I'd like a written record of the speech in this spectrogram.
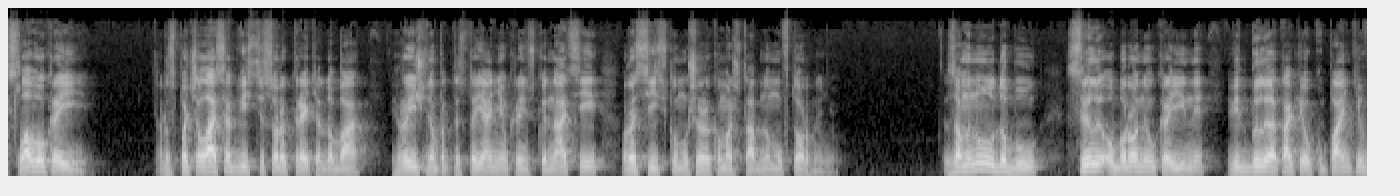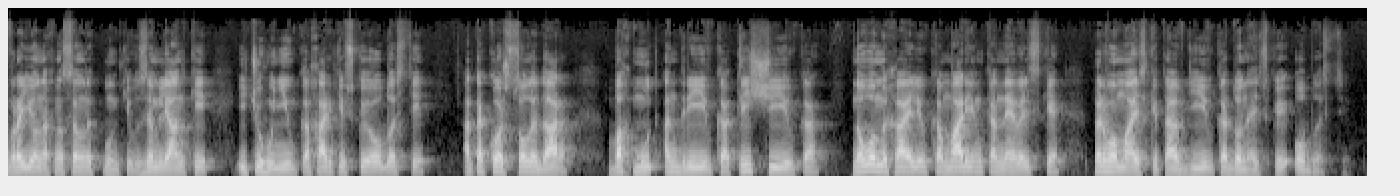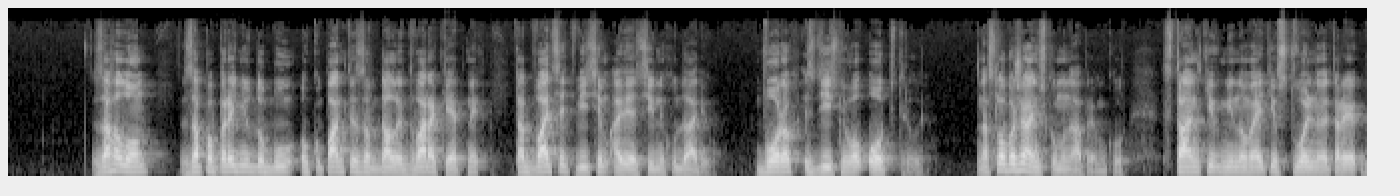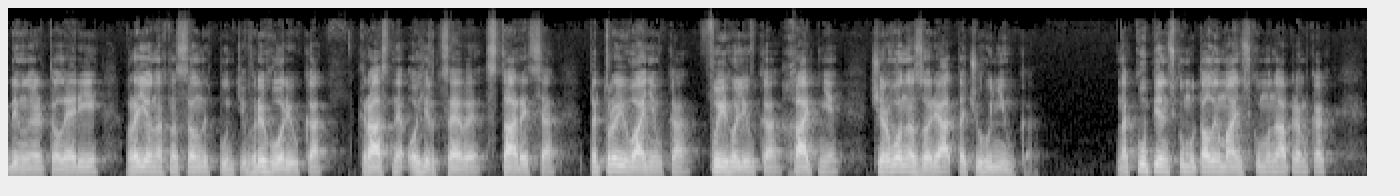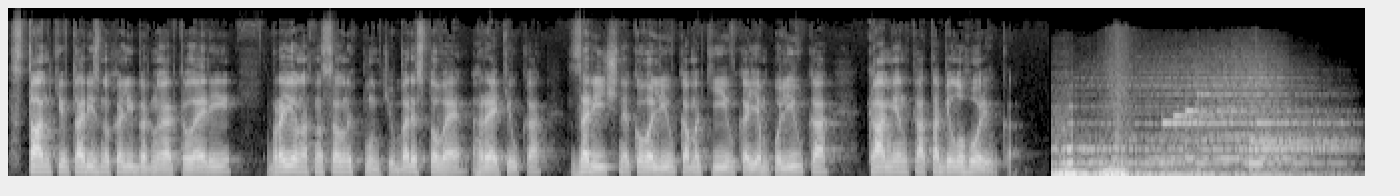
Слава Україні! Розпочалася 243-я доба героїчного протистояння української нації російському широкомасштабному вторгненню. За минулу добу Сили оборони України відбили атаки окупантів в районах населених пунктів Землянки і Чугунівка Харківської області, а також Соледар, Бахмут, Андріївка, Кліщіївка, Новомихайлівка, Мар'їнка, Невельське, Первомайське та Авдіївка Донецької області. Загалом, за попередню добу окупанти завдали два ракетних та 28 авіаційних ударів. Ворог здійснював обстріли. На Слобожанському напрямку з танків, мінометів, ствольної та реактивної артилерії в районах населених пунктів Григорівка, Красне, Огірцеве, Стариця, Петроіванівка, Фиголівка, Хатнє, Червона Зоря та Чугунівка. На Куп'янському та Лиманському напрямках з танків та різнокаліберної артилерії в районах населених пунктів Берестове, Греківка, Зарічне, Ковалівка, Макіївка, Ямполівка, Кам'янка та Білогорівка.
